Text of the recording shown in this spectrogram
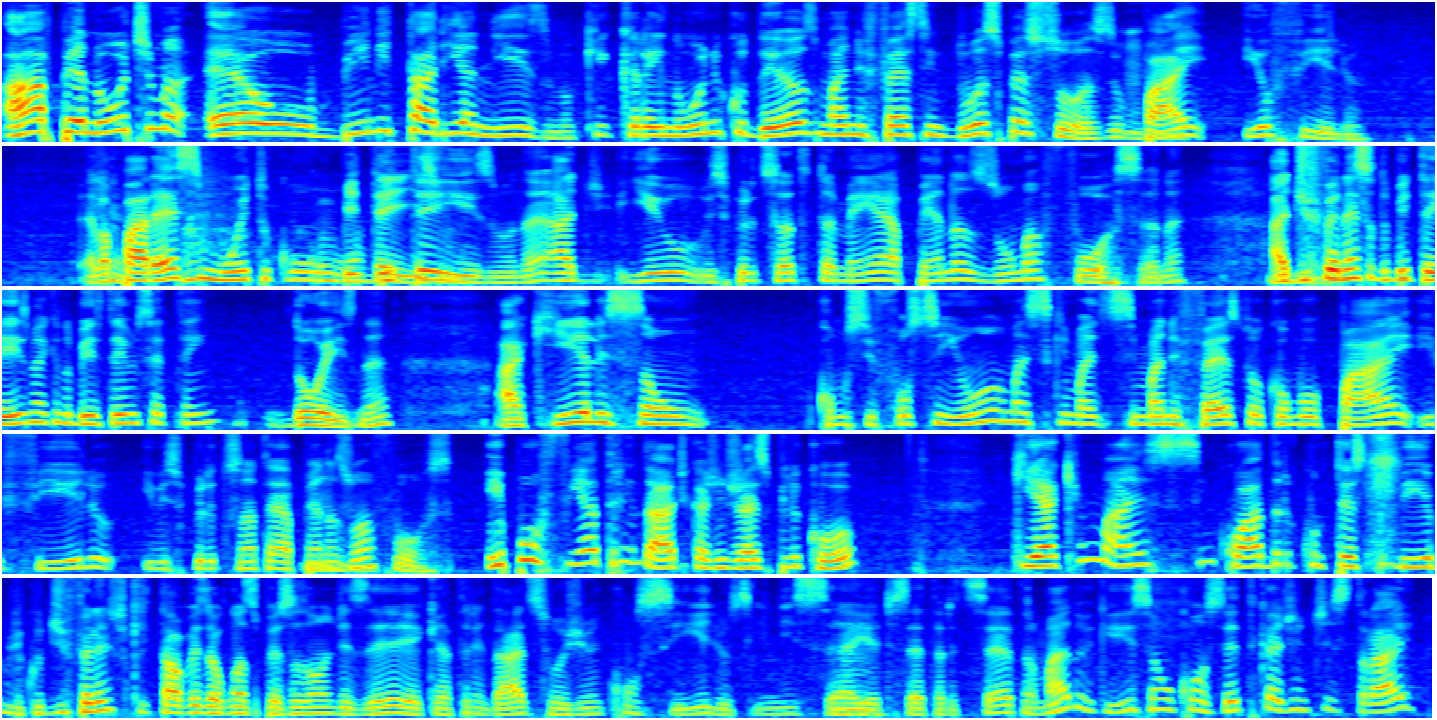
A penúltima é o binitarianismo, que crê no único Deus, manifesta em duas pessoas, o Uhum. Pai e o Filho. Ela parece muito com, o biteísmo. biteísmo, né? A e o Espírito Santo também é apenas uma força, né? A diferença do biteísmo é que no biteísmo você tem dois, né? Aqui eles são como se fossem um, mas que se manifestam como Pai e Filho, e o Espírito Santo é apenas Uhum. uma força. E por fim a Trindade, que a gente já explicou, que é a que mais se enquadra com o texto bíblico. Diferente que talvez algumas pessoas vão dizer que a Trindade surgiu em concílios, em Nicéia, Hum. etc, etc. Mais do que isso, é um conceito que a gente extrai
